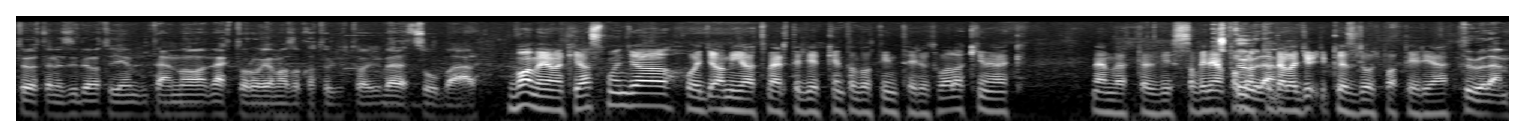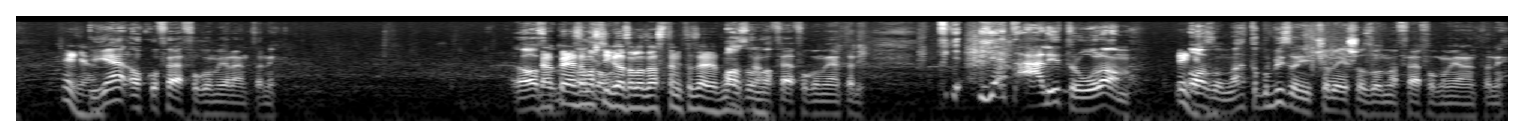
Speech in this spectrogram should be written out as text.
tölteni az időmet, hogy én utána megtoroljam azokat, hogy, hogy veled szóba áll. Van olyan, aki azt mondja, hogy amiatt, mert egyébként adott interjút valakinek, nem vetted vissza, vagy nem fogadtad el a gy- közgyógypapírját. Tőlem. Igen. Igen, akkor fel fogom jelenteni. Azon, De akkor ezzel most igazolod azt, amit az előbb mondtam. Azonnal fel fogom jelenteni. Figyelj, ilyet állít rólam? Igen. Azonnal, hát akkor bizonyítsa be, és azonnal fel fogom jelenteni.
